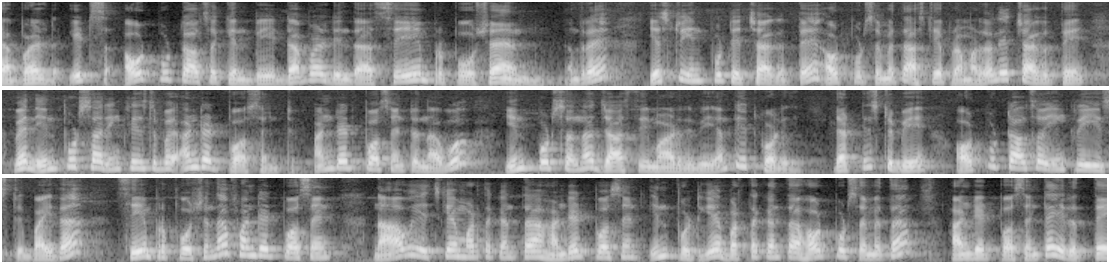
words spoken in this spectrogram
doubled its output also can be doubled in the same proportion ಅಂದರೆ ಎಷ್ಟು ಇನ್ಪುಟ್ ಹೆಚ್ಚಾಗುತ್ತೆ ಔಟ್ಪುಟ್ ಸಮೇತ ಅಷ್ಟೇ ಪ್ರಮಾಣದಲ್ಲಿ ಹೆಚ್ಚಾಗುತ್ತೆ. When inputs are increased by hundred percent hundred percent ನಾವು ಇನ್ಪುಟ್ಸನ್ನು ಜಾಸ್ತಿ ಮಾಡಿದ್ವಿ ಅಂತ ಇಟ್ಕೊಳ್ಳಿ. That is to be output also increased by the same proportion of hundred percent ನಾವು ಹೆಚ್ಚಿಗೆ ಮಾಡ್ತಕ್ಕಂಥ ಹಂಡ್ರೆಡ್ ಪರ್ಸೆಂಟ್ ಇನ್ಪುಟ್ಗೆ ಬರ್ತಕ್ಕಂಥ ಔಟ್ಪುಟ್ ಸಮೇತ ಹಂಡ್ರೆಡ್ ಪರ್ಸೆಂಟೇ ಇರುತ್ತೆ.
